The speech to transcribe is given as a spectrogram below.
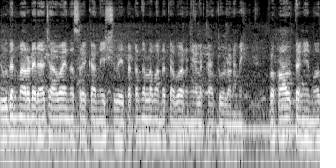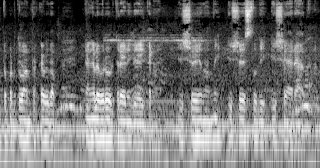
യൂതന്മാരുടെ രാജാവായ നസ്രക്കാരൻ യേശുവെ പെട്ടെന്നുള്ള മരണത്തെ അപകടം ഞങ്ങളെ കാത്തുകൊള്ളണമേ. പ്രഭാതത്തെ അങ്ങേ മഹത്വപ്പെടുത്തുവാൻ തക്ക വിധം ഞങ്ങളെ ഓരോരുത്തരെ അനുഗ്രഹിക്കണം ഈശോയെ നന്ദി ഈശോയെ സ്തുതി ഈശോ ആരാധന.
